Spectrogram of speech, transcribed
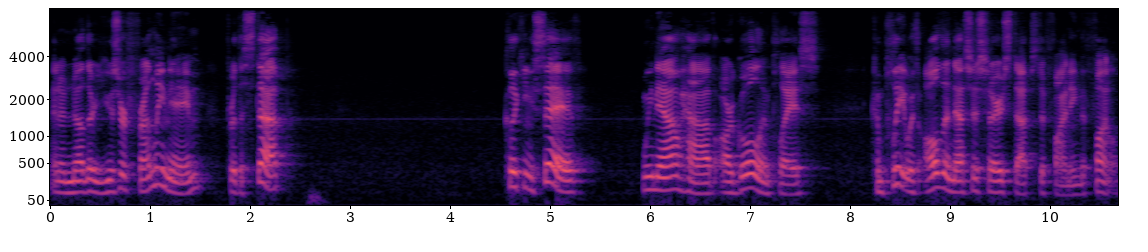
and another user-friendly name for the step, clicking Save, we now have our goal in place, complete with all the necessary steps defining the funnel.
